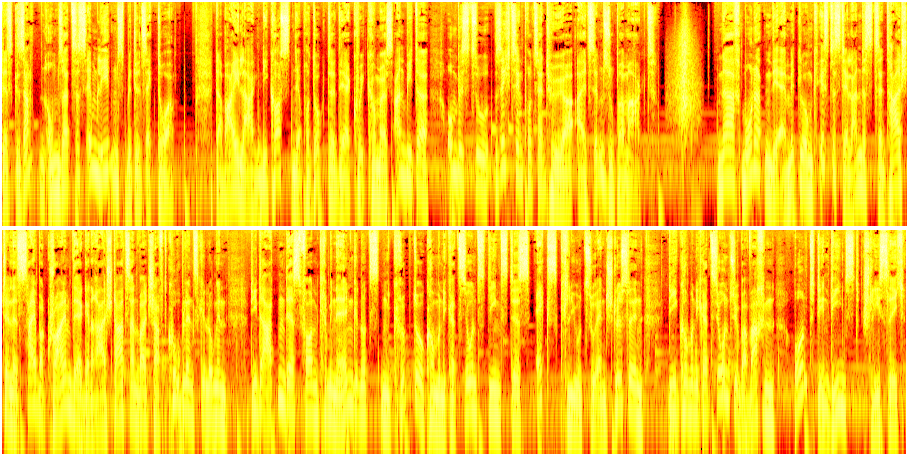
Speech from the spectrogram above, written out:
des gesamten Umsatzes im Lebensmittelsektor. Dabei lagen die Kosten der Produkte der Quick-Commerce-Anbieter um bis zu 16 Prozent höher als im Supermarkt. Nach Monaten der Ermittlung ist es der Landeszentralstelle Cybercrime der Generalstaatsanwaltschaft Koblenz gelungen, die Daten des von Kriminellen genutzten Kryptokommunikationsdienstes Exclu zu entschlüsseln, die Kommunikation zu überwachen und den Dienst schließlich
